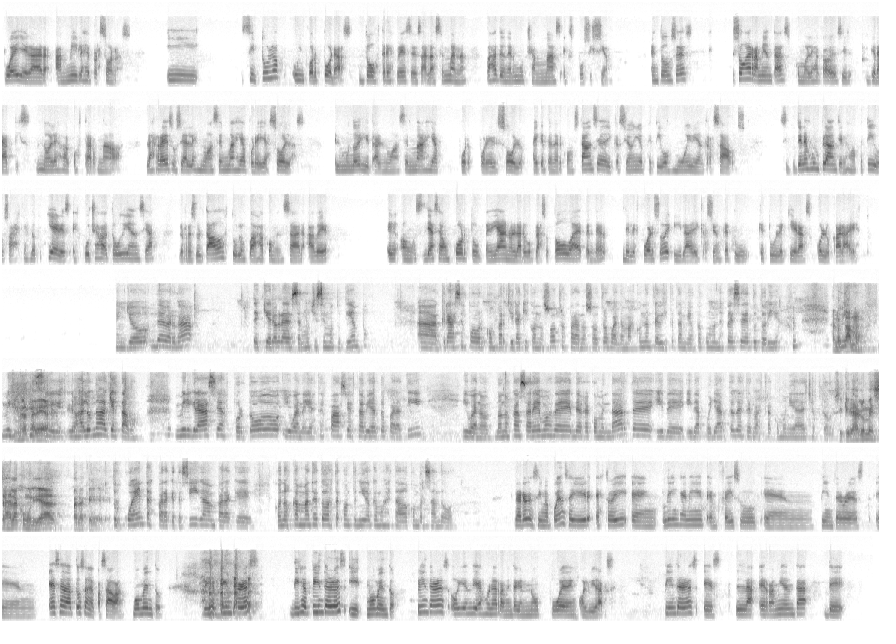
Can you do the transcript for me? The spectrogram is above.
Puede llegar a miles de personas. Y si tú lo incorporas dos, tres veces a la semana, vas a tener mucha más exposición. Entonces, son herramientas, como les acabo de decir, gratis, no les va a costar nada. Las redes sociales no hacen magia por ellas solas. El mundo digital no hace magia por, por él solo. Hay que tener constancia, dedicación y objetivos muy bien trazados. Si tú tienes un plan, tienes objetivos, sabes qué es lo que quieres, escuchas a tu audiencia, los resultados tú los vas a comenzar a ver, ya sea un corto, mediano, largo plazo. Todo va a depender del esfuerzo y la dedicación que tú, que tú le quieras colocar a esto. Yo de verdad te quiero agradecer muchísimo tu tiempo. Uh, gracias por compartir aquí con nosotros. Para nosotros, bueno, más que una entrevista también fue como una especie de tutoría. Anotamos. Mil, mil, tarea. Sí, los alumnos aquí estamos. Mil gracias por todo y bueno, y este espacio está abierto para ti. Y bueno, no nos cansaremos de, de recomendarte y de, y de, apoyarte desde nuestra comunidad de Chapter. Si quieres darle un mensaje a la comunidad para que... Tus cuentas, para que te sigan, para que conozcan más de todo este contenido que hemos estado conversando hoy. Claro que sí, me pueden seguir. Estoy en LinkedIn, en Facebook, en Pinterest, en... Ese dato se me pasaba. Momento. Dije Pinterest, dije Pinterest y momento. Pinterest hoy en día es una herramienta que no pueden olvidarse. Pinterest es la herramienta de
